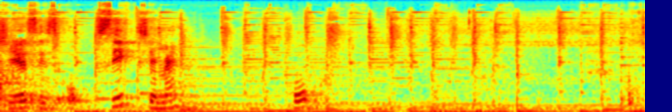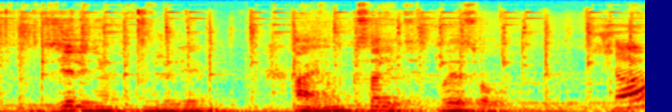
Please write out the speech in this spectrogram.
เชส is ซิกใช่ไหมหก Зеленью не жалеем. А, и надо посолить. В сол. สอง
